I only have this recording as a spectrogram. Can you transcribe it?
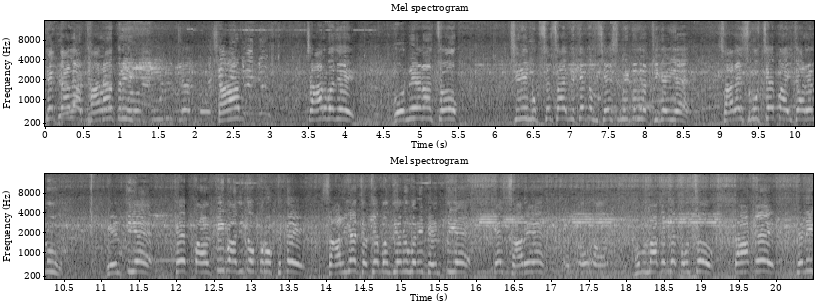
ਕਿ ਕੱਲ 18 ਤਰੀਕ ਸ਼ਾਮ 4 ਵਜੇ ਗੋਨੇੜਾ ਚੌਕ ਸ੍ਰੀ ਮੁਕਤਸਰ ਸਾਹਿਬ ਵਿਖੇ ਇੱਕ ਵਿਸ਼ੇਸ਼ ਮੀਟਿੰਗ ਰੱਖੀ ਗਈ ਹੈ। ਸਾਰੇ ਸਮੁੱਚੇ ਭਾਈਚਾਰੇ ਨੂੰ ਬੇਨਤੀ ਹੈ ਕਿ ਪਾਰਟੀਬਾਜ਼ੀ ਤੋਂ ਉੱਪਰ ਉੱਠ ਕੇ ਸਾਰੀਆਂ ਜਥੇਬੰਦੀਆਂ ਨੂੰ ਮੇਰੀ ਬੇਨਤੀ ਹੈ ਕਿ ਸਾਰੇ ਹੁਮਾ ਕੇ ਪਹੁੰਚੋ ਤਾਂ ਕਿ ਜਿਹੜੀ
